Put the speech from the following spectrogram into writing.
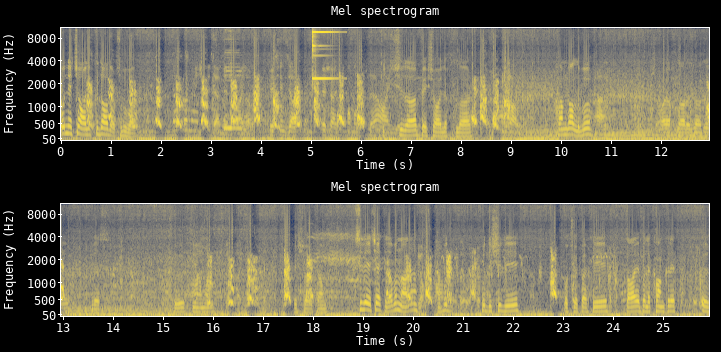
O neçə aylıqdır daha doğrusu bu var? Güzel, beş aylar. Beşinci ay, beş ay tamam oldu. Ayın İkisi də 5 aylıqdılar. aldı. Kangaldır bu. Ha. Şu ayaqları zadı. Biraz böyükdür amma 5 ay tam. İkisi də erkəkdir də bunlar, ha? Ha, bu, bu dişidir. O köpəkdir. Daha belə konkret öz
